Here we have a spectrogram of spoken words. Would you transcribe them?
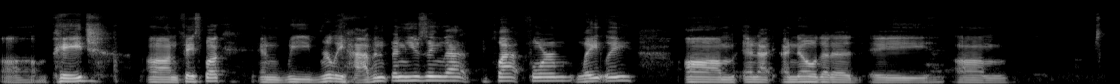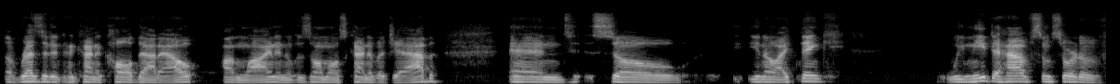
um, page on facebook and we really haven't been using that platform lately. Um and i, I know that a a um a resident had kind of called that out online and it was almost kind of a jab. And so you know i think we need to have some sort of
